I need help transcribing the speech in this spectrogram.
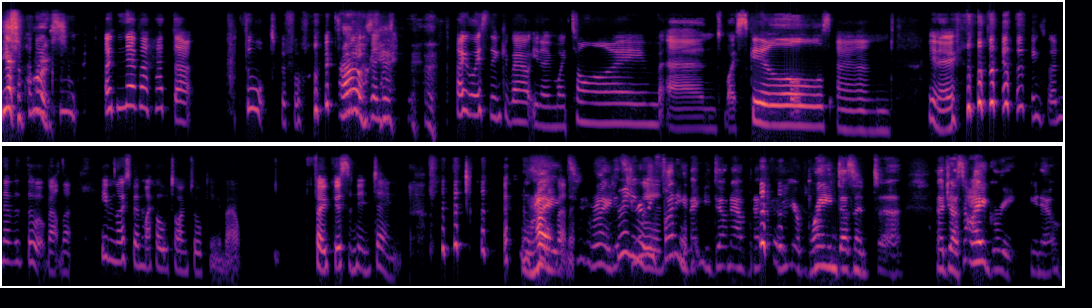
Yes, of And course. didn't- I'd never had that thought before. Oh, okay. I always think about, you know, my time and my skills and, you know, the other things, but I never thought about that. Even though I spend my whole time talking about focus and intent. I never thought right it. right. It's Really really funny that you don't have that your brain doesn't uh, adjust. I agree you know.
